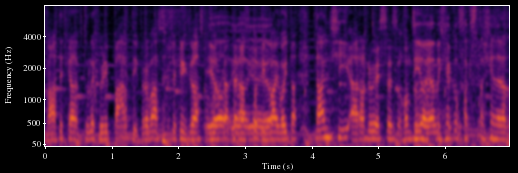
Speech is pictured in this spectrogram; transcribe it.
má teďka v tuhle chvíli party. Pro vás všechny, kdo nás Jo, posloucháte jo, na jo, Spotify, jo. Vojta tančí a raduje se z Honzo. Ty jo, já bych jako fakt strašně nerad,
